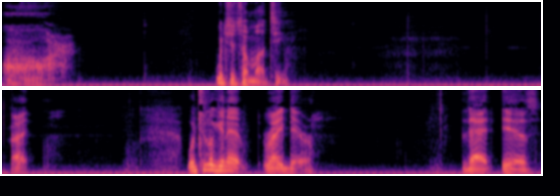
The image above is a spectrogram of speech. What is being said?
are. What you talking about, T? Right. What you're looking at right there, that is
